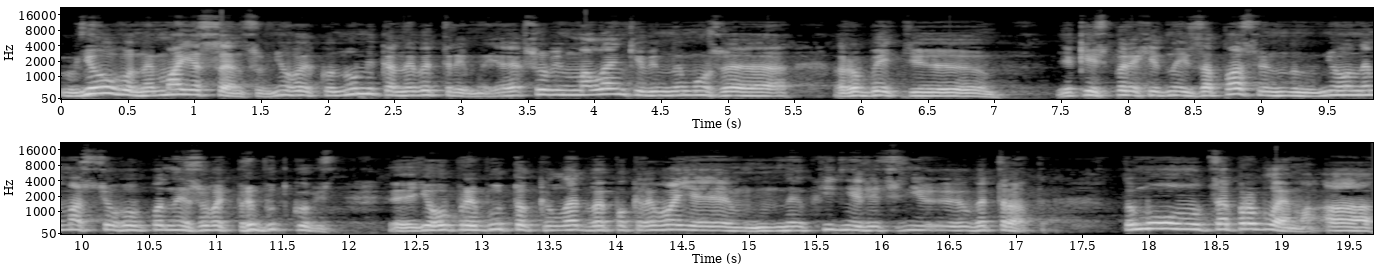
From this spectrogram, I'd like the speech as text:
в нього немає сенсу, в нього економіка не витримує. А якщо він маленький, він не може робити е, якийсь перехідний запас, він, в нього нема з чого понижувати прибутковість. Е, Його прибуток ледве покриває необхідні річні е, витрати. Тому це проблема. А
